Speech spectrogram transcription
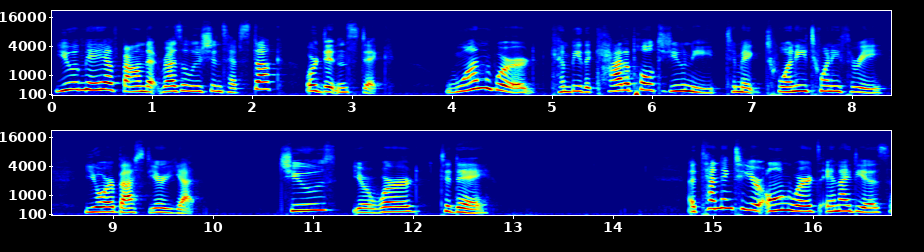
you may have found that resolutions have stuck or didn't stick. One word can be the catapult you need to make 2023 your best year yet. Choose your word today. Attending to your own words and ideas,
